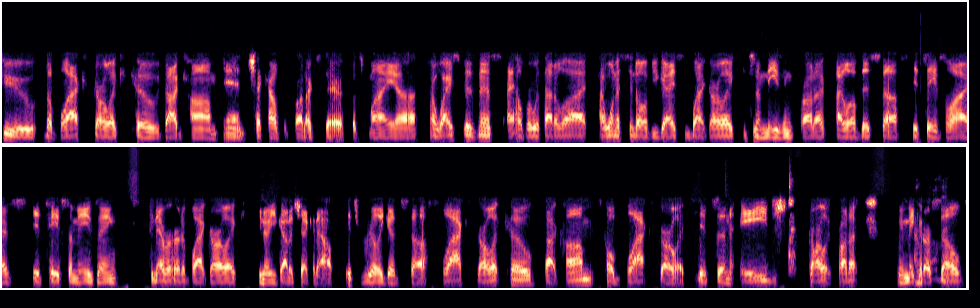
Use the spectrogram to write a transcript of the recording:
to the blackgarlicco.com and check out the products there. That's my, uh, my wife's business. I help her with that a lot. I want to send all of you guys some black garlic. It's an amazing product. I love this stuff. It saves lives. It tastes amazing. If you never heard of black garlic, you know, you got to check it out. It's really good stuff. Blackgarlicco.com. It's called Black Garlic. It's an aged garlic product. We make I it ourselves.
